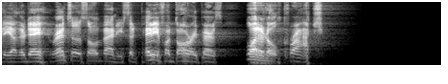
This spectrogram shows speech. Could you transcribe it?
the other day, ran to this old man. He said, Pay me for door repairs. What an old crotch.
